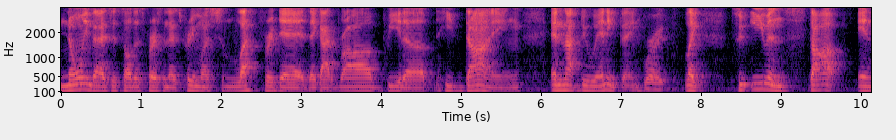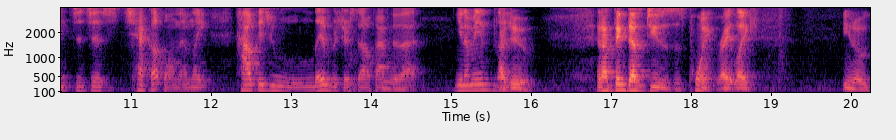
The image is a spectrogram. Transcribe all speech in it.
knowing that I just saw this person that's pretty much left for dead, they got robbed, beat up, he's dying, and not do anything? Right. Like to even stop and to just check up on them. Like, how could you live with yourself after mm. that? You know what I mean? I do. And I think that's Jesus's point, right? Like, you know,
